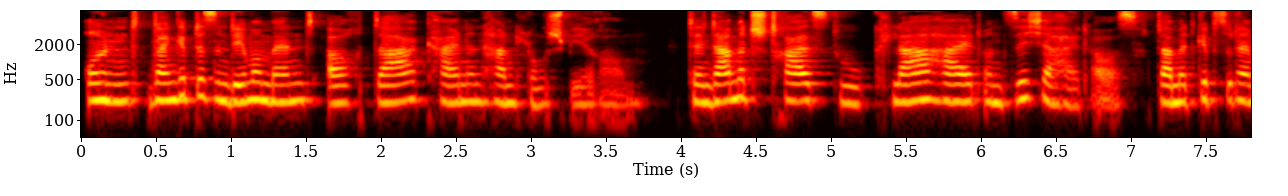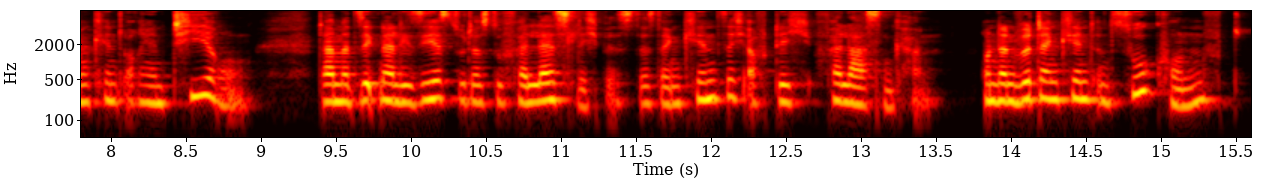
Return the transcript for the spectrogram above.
Und dann gibt es in dem Moment auch da keinen Handlungsspielraum. Denn damit strahlst du Klarheit und Sicherheit aus. Damit gibst du deinem Kind Orientierung. Damit signalisierst du, dass du verlässlich bist, dass dein Kind sich auf dich verlassen kann. Und dann wird dein Kind in Zukunft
